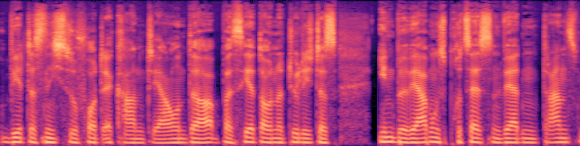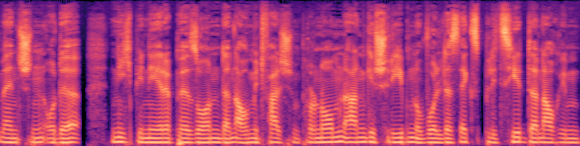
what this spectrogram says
wird das nicht sofort erkannt, ja. Und da passiert auch natürlich, dass in Bewerbungsprozessen werden Transmenschen oder nicht-binäre Personen dann auch mit falschen Pronomen angeschrieben, obwohl das explizit dann auch im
